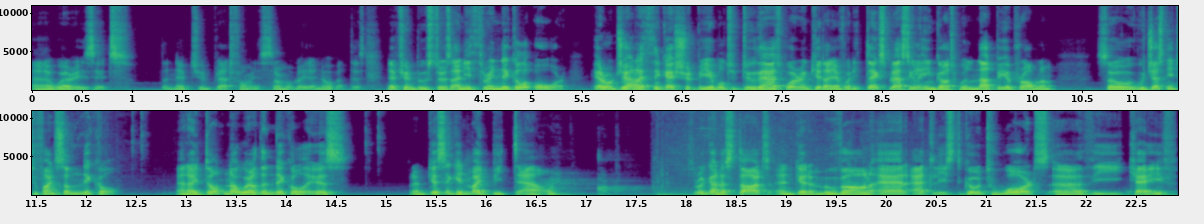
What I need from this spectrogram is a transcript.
Uh, where is it? The Neptune platform is thermoblade, I know about this. Neptune boosters, I need 3 nickel ore. Aerogel, I think I should be able to do that. Wiring kit, I have what it takes. Plastic ingot will not be a problem. So we just need to find some nickel. And I don't know where the nickel is, but I'm guessing it might be down. So we're gonna start and get a move on and at least go towards uh, the cave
